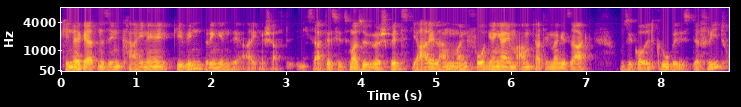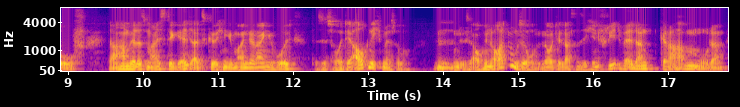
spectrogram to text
Kindergärten sind keine gewinnbringende Eigenschaft. Ich sage das jetzt mal so überspitzt, jahrelang, mein Vorgänger im Amt hat immer gesagt, unsere Goldgrube ist der Friedhof. Da haben wir das meiste Geld als Kirchengemeinde reingeholt. Das ist heute auch nicht mehr so. Mhm. Und ist auch in Ordnung so. Leute lassen sich in Friedwäldern graben oder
